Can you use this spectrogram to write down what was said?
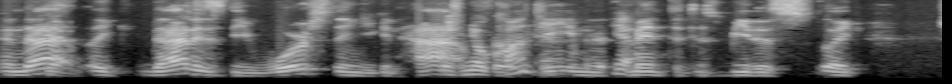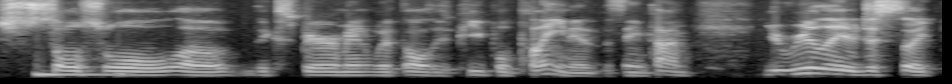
And that like that is the worst thing you can have There's no for content, a game that's yeah. meant to just be this like social uh, experiment with all these people playing it at the same time. You really are just like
